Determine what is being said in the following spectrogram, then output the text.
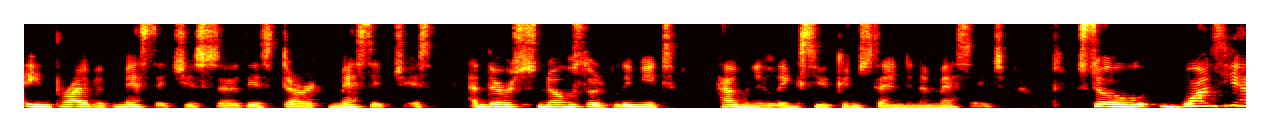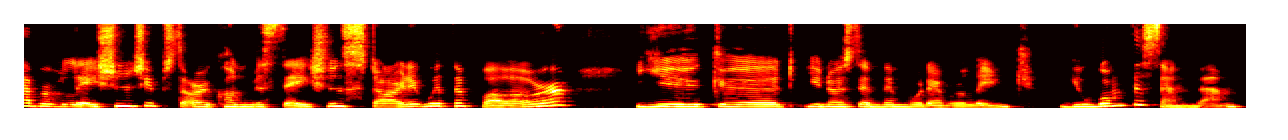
in private messages, so these direct messages, and there's no sort of limit how many links you can send in a message. So once you have a relationship or a conversation started with the follower, you could, you know, send them whatever link you want to send them.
